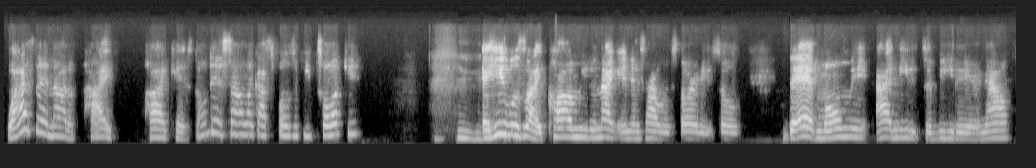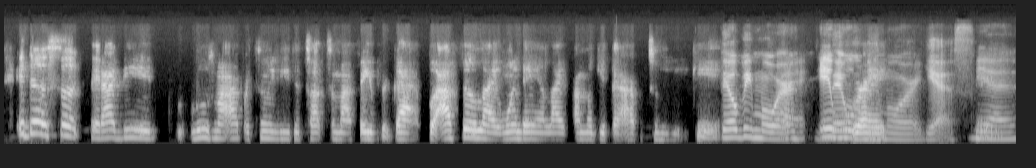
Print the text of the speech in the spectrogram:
Why is that not a pie podcast? Don't that sound like I'm supposed to be talking? And he was like, call me tonight. And that's how it started. So that moment, I needed to be there. Now, it does suck that I did lose my opportunity to talk to my favorite guy, but I feel like one day in life, I'm going to get that opportunity again. There'll be more. Right. It there will right. be more. Yes. Yeah.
